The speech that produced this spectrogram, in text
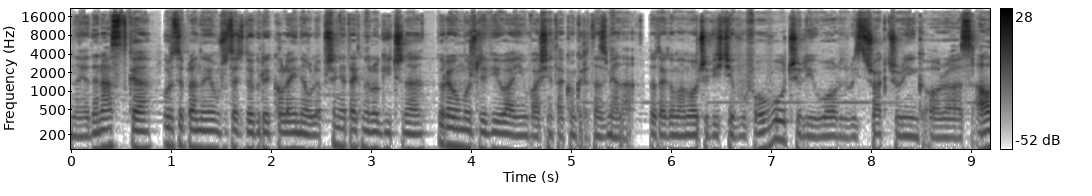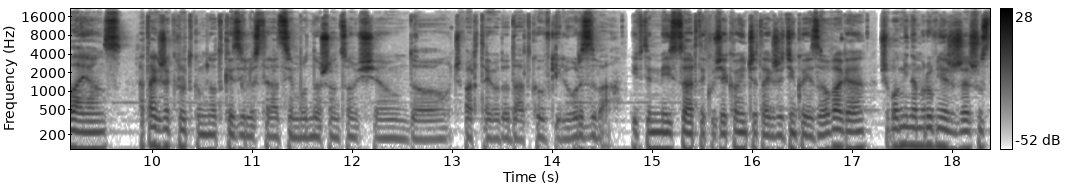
na 11, twórcy planują wrzucać do gry kolejne ulepszenia technologiczne, które umożliwiła im właśnie ta konkretna zmiana. Do tego mamy oczywiście WVW, czyli World Restructuring oraz Alliance, a także krótką notkę z ilustracją odnoszącą się do czwartego dodatku w Guild Wars 2. I w tym miejscu artykuł się kończy, także dziękuję za uwagę. Przypominam również, że 6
